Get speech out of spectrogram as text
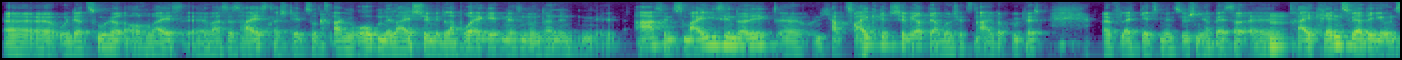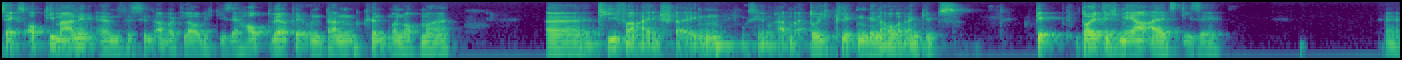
äh, und der Zuhörer auch weiß, äh, was es heißt. Da steht sozusagen oben eine Leiste mit Laborergebnissen und dann in, äh, A sind Smileys hinterlegt und ich habe zwei kritische Werte, aber das ist jetzt ein alter Bluttest. vielleicht geht es mir inzwischen ja besser. Mhm. Drei grenzwertige und sechs optimale. Ähm, das sind aber, glaube ich, diese Hauptwerte und dann könnte man noch mal äh, tiefer einsteigen. Ich muss hier gerade mal durchklicken, genau, weil dann gibt es deutlich mehr als diese äh,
